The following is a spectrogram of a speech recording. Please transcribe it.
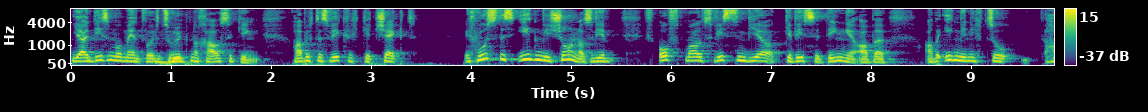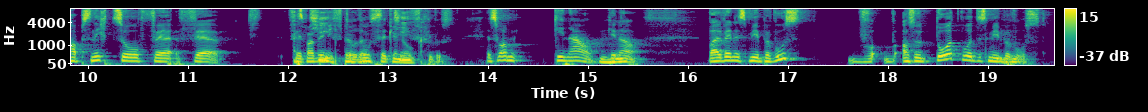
ja, in diesem Moment, wo ich zurück nach Hause ging, habe ich das wirklich gecheckt. Ich wusste es irgendwie schon. Also wir oftmals wissen wir gewisse Dinge, aber aber irgendwie nicht so, hab's nicht so ver, ver, nicht vertieft oder vertieft genug. Mhm. gewusst. Es war genau, genau. Weil wenn es mir bewusst also dort wurde es mir mhm. bewusst.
